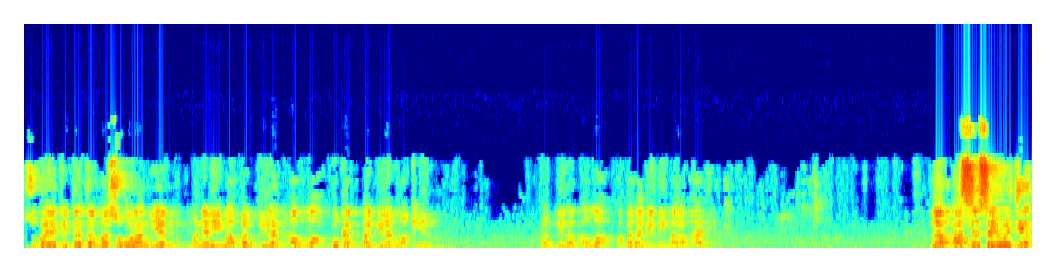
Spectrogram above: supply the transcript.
Supaya kita termasuk orang yang menerima panggilan Allah, bukan panggilan wakil. Panggilan Allah apalagi di malam hari. Lepas selesai witir,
